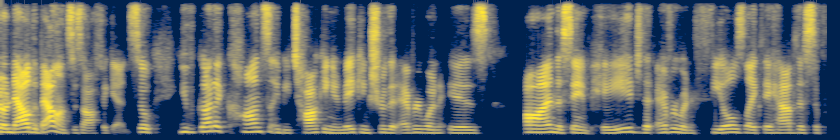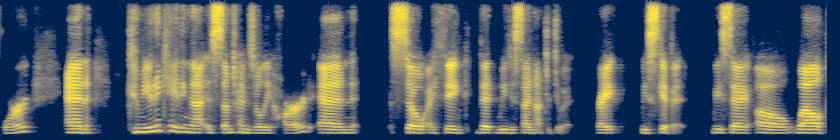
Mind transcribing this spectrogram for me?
know now the balance is off again. So you've got to constantly be talking and making sure that everyone is on the same page, that everyone feels like they have the support and communicating that is sometimes really hard and so I think that we decide not to do it, right? We skip it. We say, "Oh, well,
